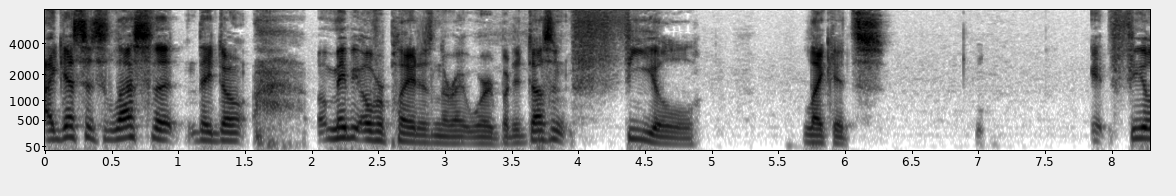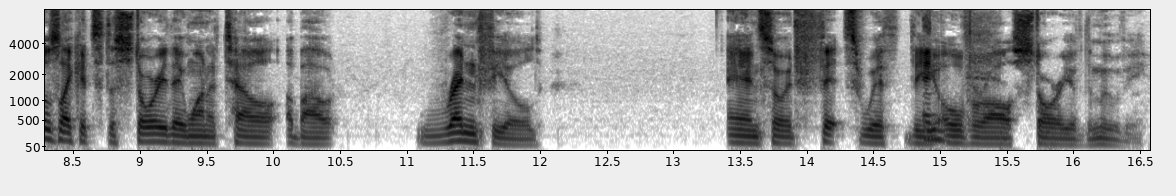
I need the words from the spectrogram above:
I guess it's less that they don't. Maybe overplay it isn't the right word, but it doesn't feel like it's. It feels like it's the story they want to tell about Renfield, and so it fits with the And- overall story of the movie.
